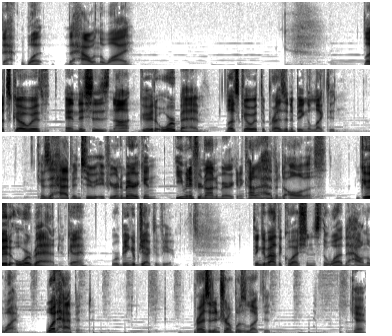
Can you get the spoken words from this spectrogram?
the what, the how, and the why. Let's go with, and this is not good or bad. Let's go with the president being elected, because it happened to if you're an American, even if you're not American, it kind of happened to all of us good or bad, okay? We're being objective here. Think about the questions the what, the how, and the why. What happened? President Trump was elected. Okay.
